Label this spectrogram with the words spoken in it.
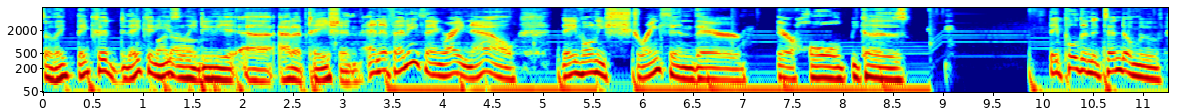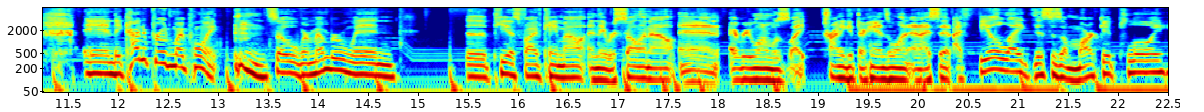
So they, they could they could But, easily um, do the uh, adaptation, and if anything, right now they've only strengthened their their hold because they pulled a Nintendo move, and they kind of proved my point. so remember when the PS5 came out and they were selling out, and everyone was like trying to get their hands on one, and I said I feel like this is a market ploy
